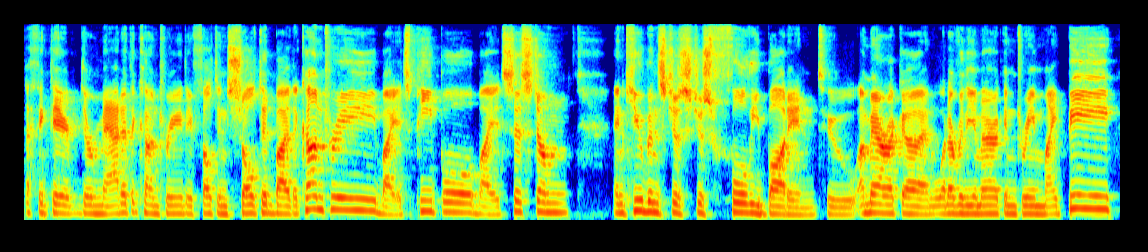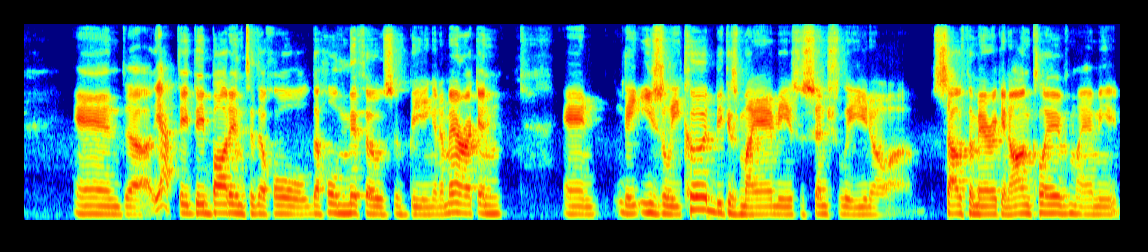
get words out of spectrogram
I think they're they're mad at the country. They felt insulted by the country, by its people, by its system, and Cubans just just fully bought into America and whatever the American dream might be. And uh, yeah, they, they bought into the whole the whole mythos of being an American. and they easily could because Miami is essentially, you know, a South American enclave. Miami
